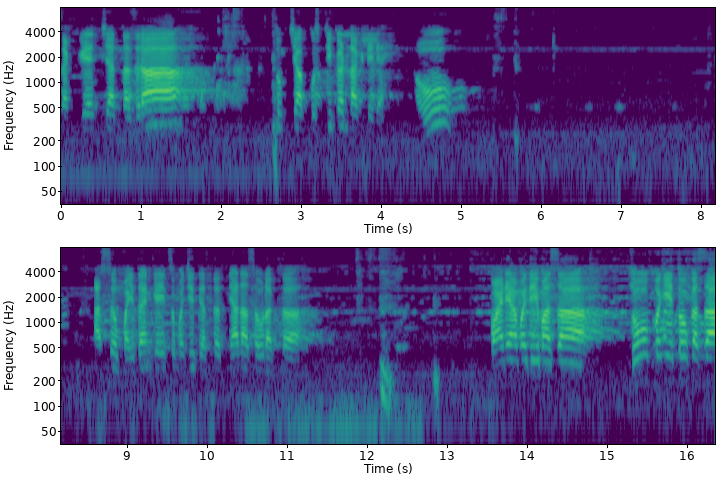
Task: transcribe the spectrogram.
सगळ्यांच्या नजरा तुमच्या कुस्तीकड लागलेल्या आहे हो असं मैदान घ्यायचं म्हणजे त्यातलं ज्ञान असावं लागतं. पाण्यामध्ये मासा झोप घेतो कसा.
